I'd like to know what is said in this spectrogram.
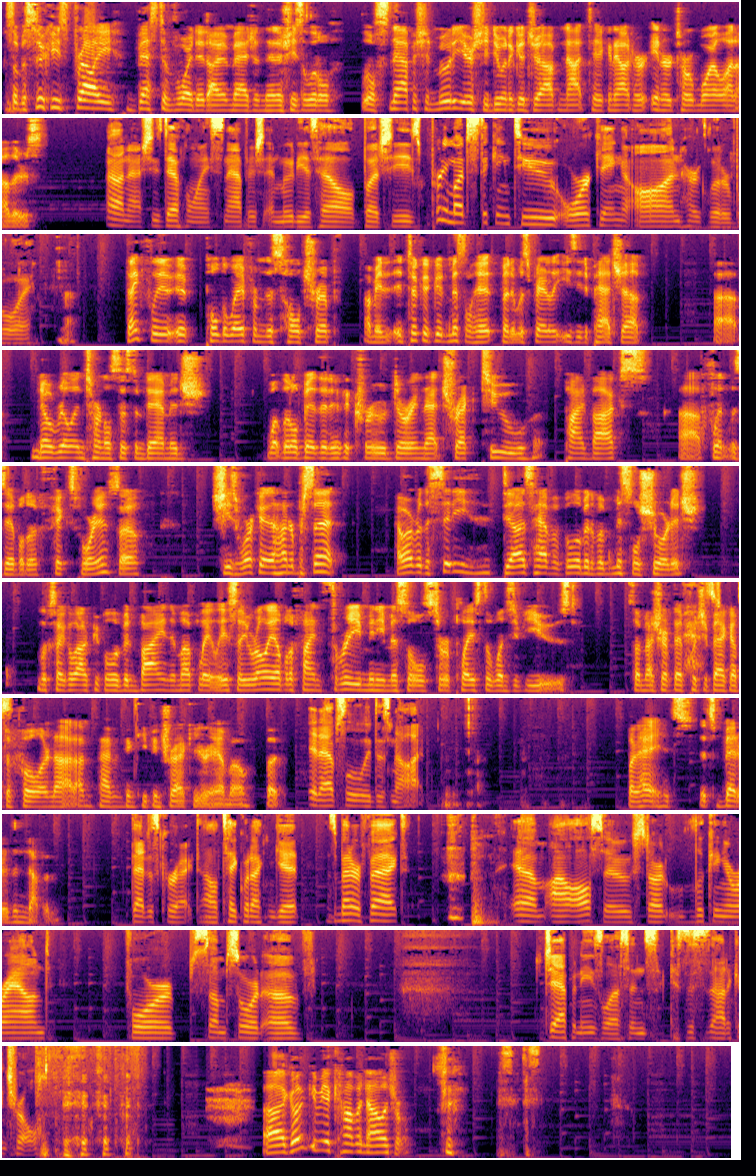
So Masuki's probably best avoided, I imagine, then if she's a little little snappish and moody, or is she doing a good job not taking out her inner turmoil on others? Oh no, she's definitely snappish and moody as hell, but she's pretty much sticking to working on her glitter boy. Thankfully, it pulled away from this whole trip. I mean, it took a good missile hit, but it was fairly easy to patch up. Uh, no real internal system damage. What little bit that had accrued during that trek to Pine Box, uh, Flint was able to fix for you, so she's working at 100%. However, the city does have a little bit of a missile shortage. Looks like a lot of people have been buying them up lately, so you were only able to find three mini missiles to replace the ones you've used. So I'm not sure if that puts you back up to full or not. I haven't been keeping track of your ammo, but It absolutely does not. but hey, it's it's better than nothing. That is correct. I'll take what I can get. As a matter of fact, um, I'll also start looking around for some sort of Japanese lessons because this is out of control. Uh, go ahead and give me a common knowledge roll.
